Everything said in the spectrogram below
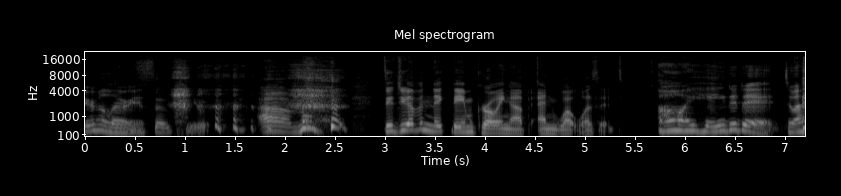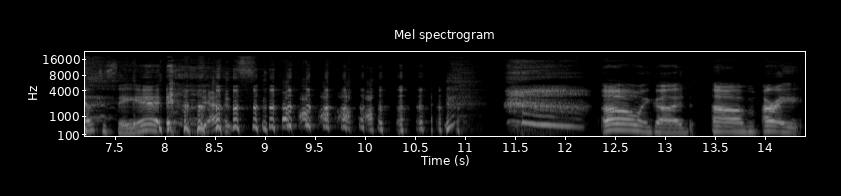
You're hilarious. So cute. Um, did you have a nickname growing up and what was it? Oh, I hated it. Do I have to say it? yes. Oh my god. Um all right.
